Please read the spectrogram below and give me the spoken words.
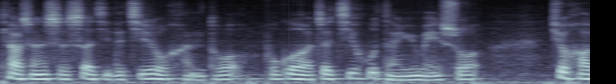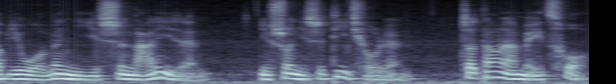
跳绳时涉及的肌肉很多，不过这几乎等于没说。就好比我问你是哪里人，你说你是地球人，这当然没错。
